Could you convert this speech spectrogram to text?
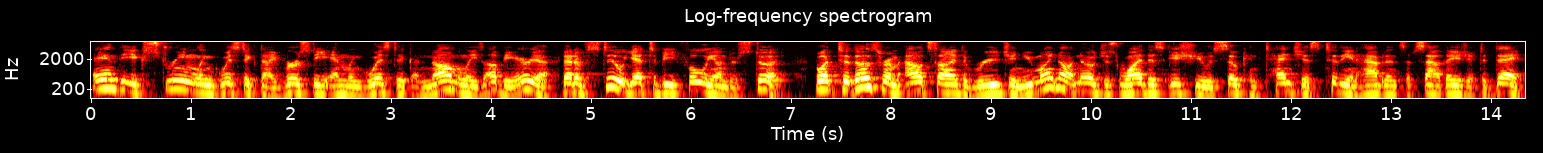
and the extreme linguistic diversity and linguistic anomalies of the area that have still yet to be fully understood. But to those from outside the region, you might not know just why this issue is so contentious to the inhabitants of South Asia today,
